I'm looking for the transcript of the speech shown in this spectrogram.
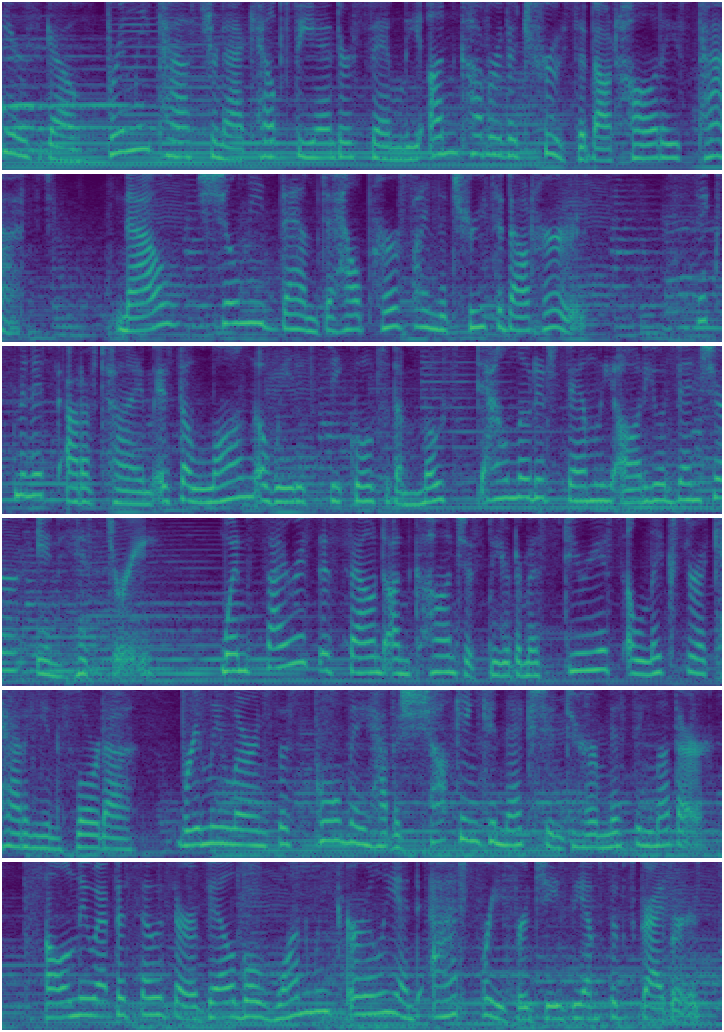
years ago, Brinley Pasternak helped the Anders family uncover the truth about Holiday's past. Now, she'll need them to help her find the truth about hers. Six Minutes Out of Time is the long awaited sequel to the most downloaded family audio adventure in history. When Cyrus is found unconscious near the mysterious Elixir Academy in Florida, Brinley learns the school may have a shocking connection to her missing mother. All new episodes are available one week early and ad free for GZM subscribers.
